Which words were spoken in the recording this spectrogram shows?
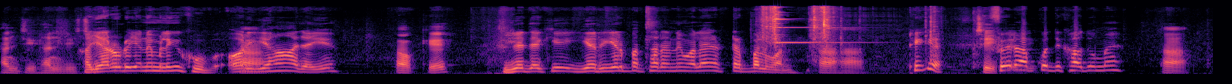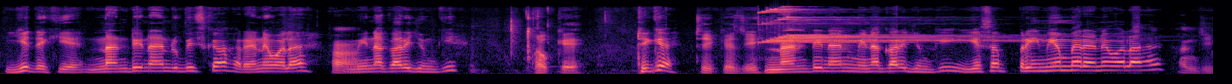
हाँ जी हाँ जी हज़ारों डिजाइने मिलेंगी खूब। और हाँ। यहाँ आ जाइए। ओके। ये देखिए ये रियल पत्थर रहने वाला है ट्रिपल वन हाँ हाँ। ठीक है? ठीक फिर है। आपको दिखा दूँ मैं। हाँ। ये देखिए नाइनटी नाइन रुपीज़ का रहने वाला है हाँ। मीनाकारी झुमकी। ओके। ठीक है? ठीक है जी। 99 मीनाकारी झुमकी ये सब प्रीमियम में रहने वाला है। हाँ जी।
